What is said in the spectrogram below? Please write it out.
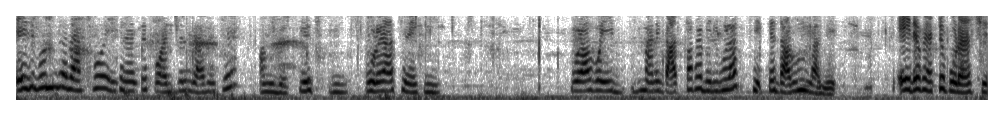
এই যে বন্ধুরা দেখো এখানে একটা কয়েকজন গাছ আছে আমি দেখতে এসেছি। পড়ে আছে নাকি? পোড়া এই মানে গাছ পাকা বেলগুলো খেতে দারুণ লাগে। এই দেখো একটা পড়ে আছে।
